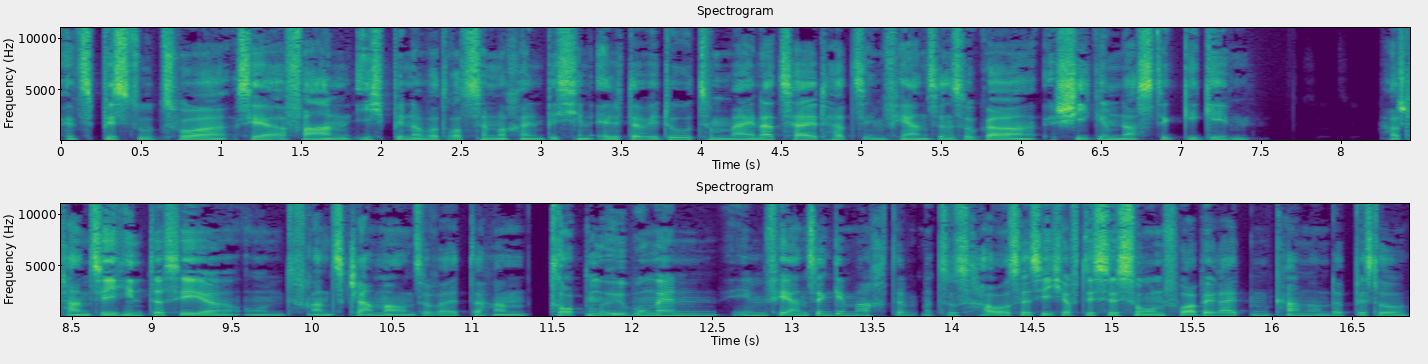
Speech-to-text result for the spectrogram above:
Jetzt bist du zwar sehr erfahren, ich bin aber trotzdem noch ein bisschen älter wie du. Zu meiner Zeit hat es im Fernsehen sogar Skigymnastik gegeben. Hat Hansi Hinterseher und Franz Klammer und so weiter haben Trockenübungen im Fernsehen gemacht, damit man zu Hause sich auf die Saison vorbereiten kann und ein bisschen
